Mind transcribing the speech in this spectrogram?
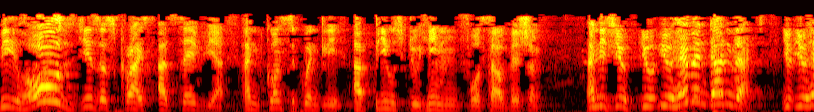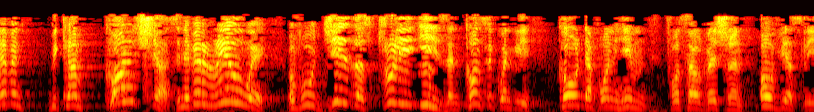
beholds Jesus Christ as Savior and consequently appeals to Him for salvation. And if you, you, you haven't done that, you, you haven't become conscious in a very real way of who Jesus truly is and consequently called upon Him for salvation, obviously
